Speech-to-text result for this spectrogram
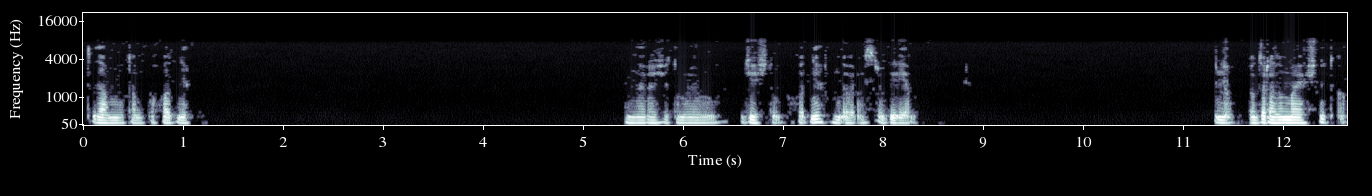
To dam mu tam pochodnie. Na razie to mają gdzieś tą pochodnię. Dobra, zrobili ją. No, od razu ma jaśniutko.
